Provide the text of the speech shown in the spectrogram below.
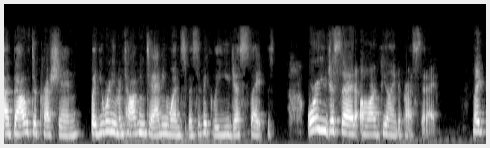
about depression, but you weren't even talking to anyone specifically. You just like, or you just said, Oh, I'm feeling depressed today. Like,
